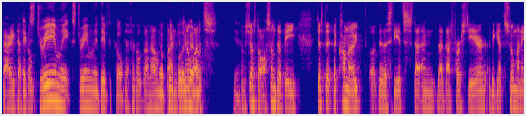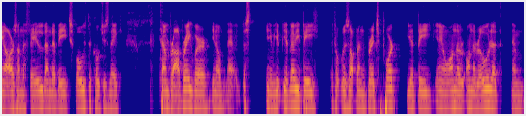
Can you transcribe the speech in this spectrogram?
Very difficult. extremely, extremely difficult. difficult. I know. You know, and people you are know gonna- It's Yeah. it was just awesome to be just to, to come out to the states that in that, that first year to get so many hours on the field and to be exposed to coaches like Tim Bradbury, where you know uh, just you know you'd, maybe be if it was up in Bridgeport, you'd be you know on the on the road at um,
